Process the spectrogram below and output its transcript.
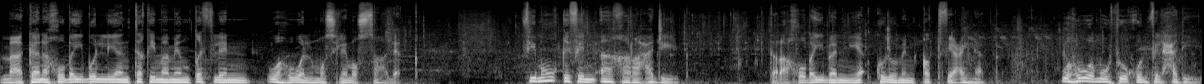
ما كان خبيب لينتقم من طفل وهو المسلم الصادق. في موقف آخر عجيب ترى خبيبا يأكل من قطف عنب وهو موثوق في الحديد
